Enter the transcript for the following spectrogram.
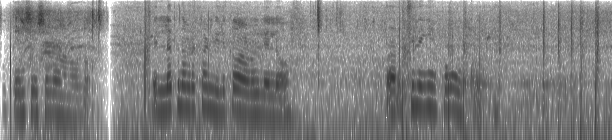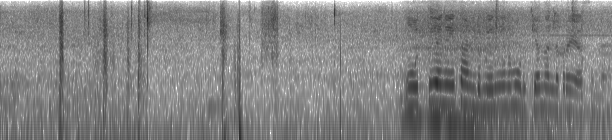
കുത്തതിന് ശേഷം കാണുള്ളൂ. എല്ലാം ഇപ്പം നമ്മുടെ കണ്ണിൽ കാണൂലല്ലോ. പറിച്ചില്ലെങ്കിൽ അപ്പോൾ നോക്കും. മൂത്ത് കഴിഞ്ഞാൽ ഈ തണ്ടുമേൽ ഇങ്ങനെ മുറിക്കാൻ നല്ല പ്രയാസമുണ്ടാവും.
